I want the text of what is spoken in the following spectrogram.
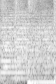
Foni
